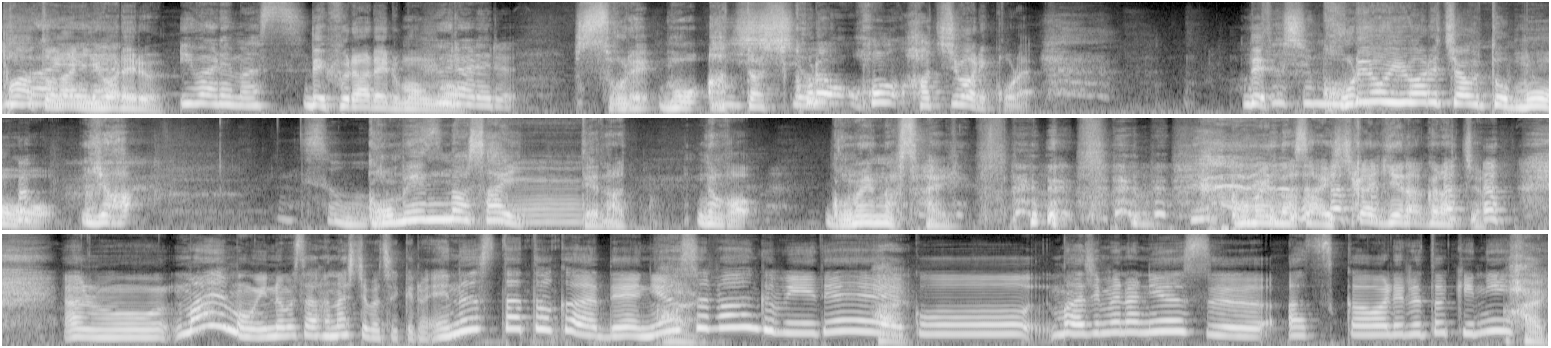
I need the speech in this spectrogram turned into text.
パートナーに言われる？言われます。で振られる文言振られる。それもう一緒私これほん8割これ。でこれを言われちゃうともういやごめんなさいってななんかごめんなさい。ごめんなさい。しか言えなくなっちゃう。あの前も井上さん話してましたけど「N スタ」とかでニュース番組で、はい。こう真面目なニュース扱われるときに、はい。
